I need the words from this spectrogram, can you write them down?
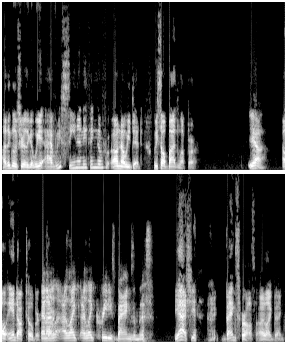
I think it looks really good. We have we seen anything of? Oh no, we did. We saw Badlapur. yeah, Oh, and October. and I, Sorry. I like I like Kriti's bangs in this. yeah, she bangs are awesome. I like bangs.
